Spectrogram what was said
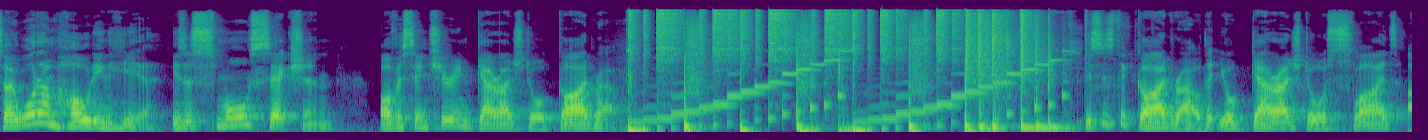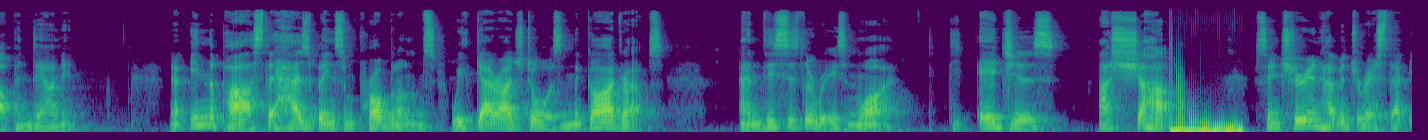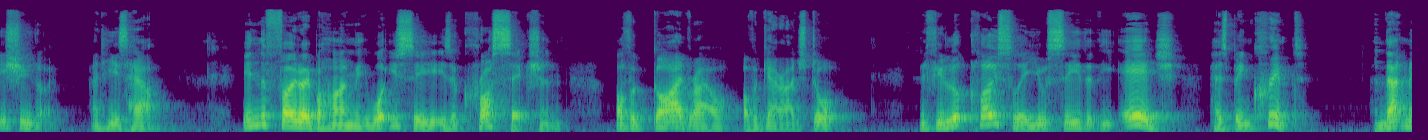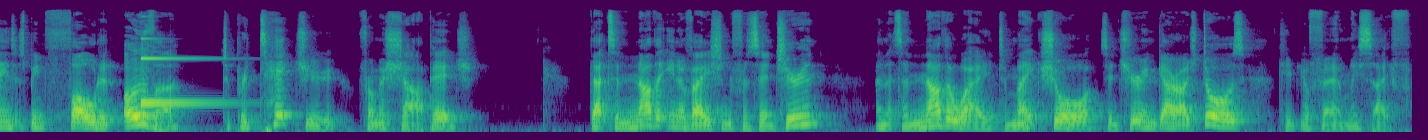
So what I'm holding here is a small section of a Centurion garage door guide rail. This is the guide rail that your garage door slides up and down in. Now in the past there has been some problems with garage doors and the guide rails and this is the reason why. The edges are sharp. Centurion have addressed that issue though and here's how. In the photo behind me what you see is a cross section of a guide rail of a garage door. And if you look closely you'll see that the edge has been crimped and that means it's been folded over to protect you from a sharp edge. That's another innovation from Centurion, and that's another way to make sure Centurion garage doors keep your family safe.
